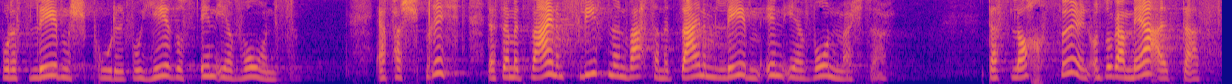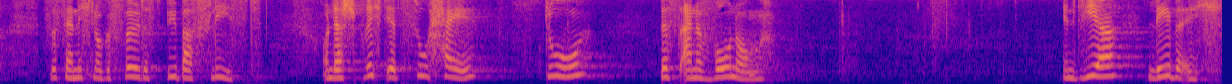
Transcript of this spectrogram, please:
wo das Leben sprudelt, wo Jesus in ihr wohnt. Er verspricht, dass er mit seinem fließenden Wasser, mit seinem Leben in ihr wohnen möchte. Das Loch füllen und sogar mehr als das. Es ist ja nicht nur gefüllt, es überfließt. Und er spricht ihr zu, hey, du bist eine Wohnung. In dir lebe ich.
